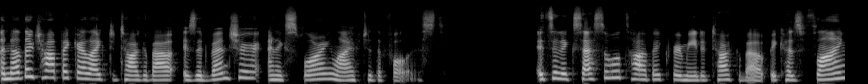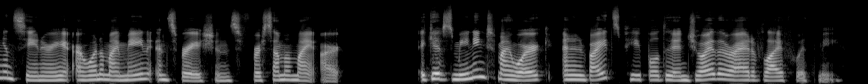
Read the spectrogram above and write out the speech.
Another topic I like to talk about is adventure and exploring life to the fullest. It's an accessible topic for me to talk about because flying and scenery are one of my main inspirations for some of my art. It gives meaning to my work and invites people to enjoy the ride of life with me.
